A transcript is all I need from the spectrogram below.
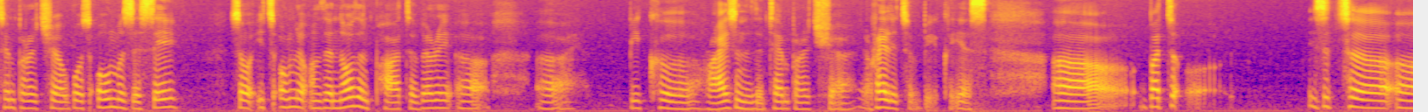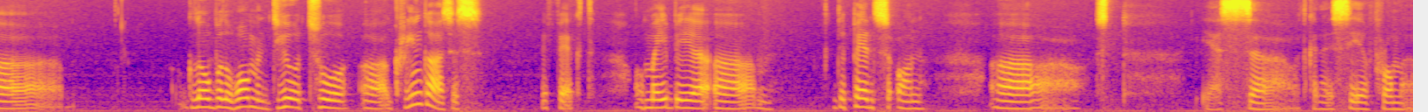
temperature was almost the same. So it's only on the northern part a very big uh, rise in the temperature, relative big, yes. Uh, but uh, is it global warming due to uh, green gases effect, or maybe um, depends on uh, yes, uh, what can I say from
